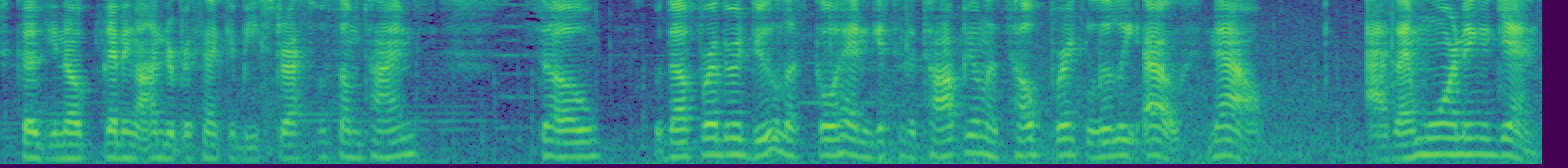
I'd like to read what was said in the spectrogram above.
because you know getting 100% can be stressful sometimes. So without further ado, let's go ahead and get to the top here and let's help break Lili out. Now, as I'm warning again,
